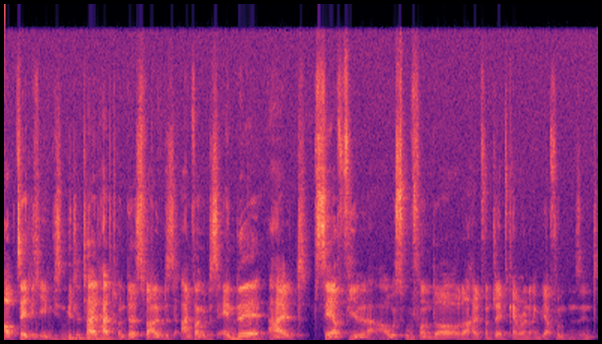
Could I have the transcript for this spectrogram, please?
hauptsächlich eben diesen Mittelteil hat und dass vor allem das Anfang und das Ende halt sehr viel ausufernder oder halt von James Cameron irgendwie erfunden sind.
